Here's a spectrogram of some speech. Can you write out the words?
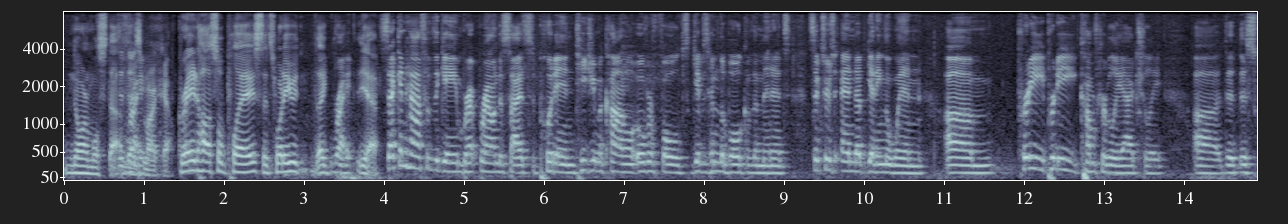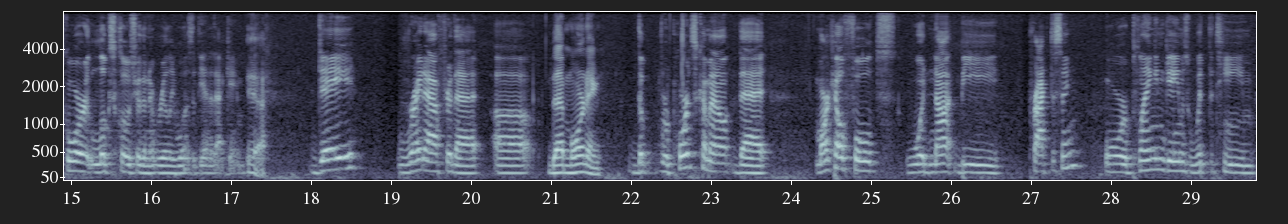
normal stuff. Did Right. this Markelle? Great hustle plays. That's what he would like. Right. Yeah. Second half of the game, Brett Brown decides to put in T.J. McConnell over Fultz, gives him the bulk of the minutes. Sixers end up getting the win, um, pretty pretty comfortably actually. Uh, the the score looks closer than it really was at the end of that game. Yeah. Day right after that, uh, That morning. the reports come out that Markelle Fultz would not be practicing or playing in games with the team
